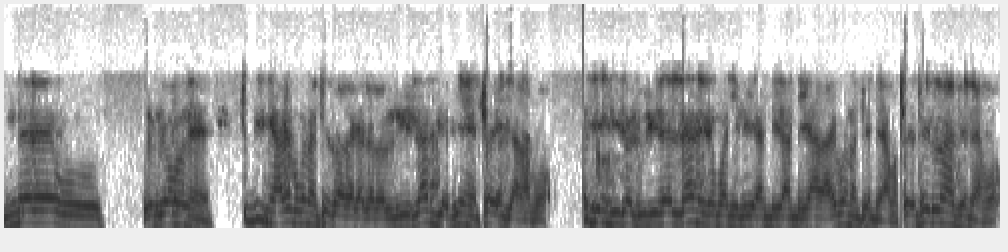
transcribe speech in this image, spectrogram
နည်းနည်းဟိုဘယ်လိုပြောမလဲသူပြညာတဲ့ပုံစံဖြစ်သွားတဲ့အခါကျတော့လူတွေလမ်းပြပြင်းထွက်ကြတာပေါ့အချင်းကြီးတော့လူတွေလည်းလမ်းနေတော့ပေါ့ညီလေးကနေရနေရတာအဲ့ပုံစံဖြစ်နေတာပေါ့ထိထိလုံးဖြစ်နေတာပေါ့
